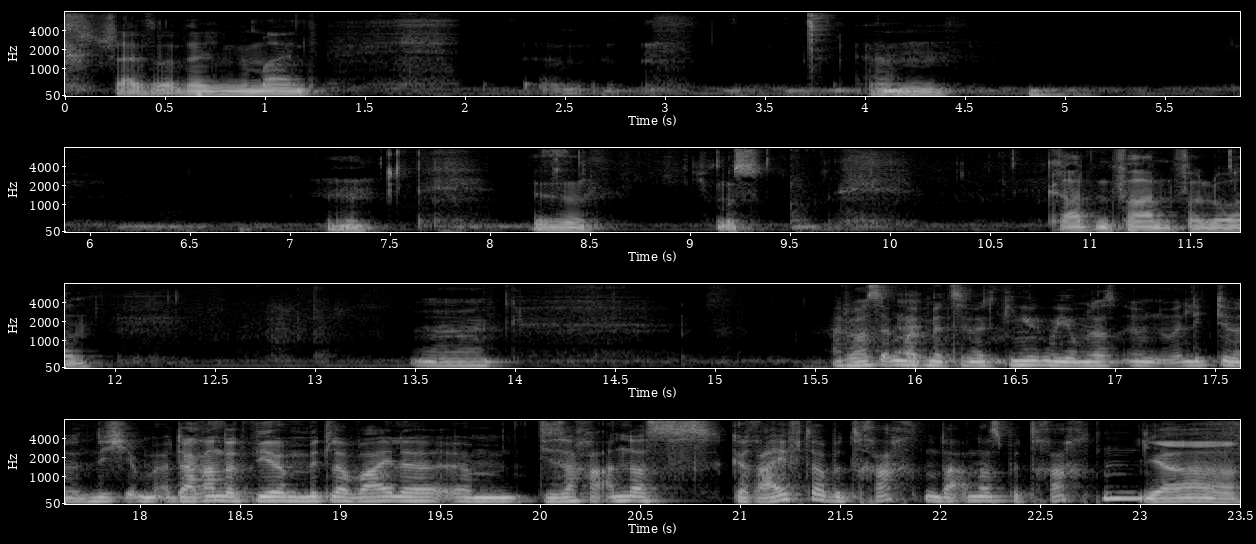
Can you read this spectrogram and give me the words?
scheiße, was habe ich denn gemeint? Ähm, hm, diese, ich muss gerade einen Faden verloren. Ah, Du hast irgendwas mit, mit ging irgendwie um das, liegt dir nicht im- daran, dass wir mittlerweile ähm, die Sache anders gereifter betrachten oder anders betrachten? Ja,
